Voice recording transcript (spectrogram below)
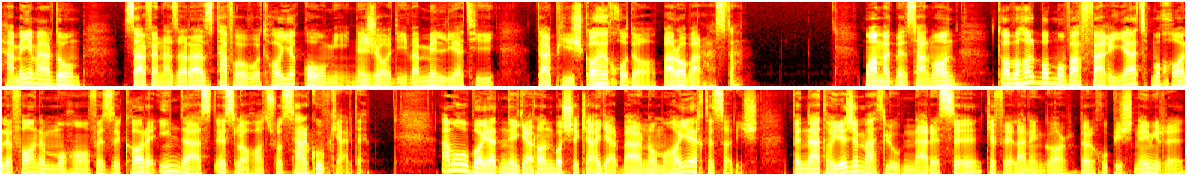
همه مردم صرف نظر از تفاوت‌های قومی، نژادی و ملیتی در پیشگاه خدا برابر هستند. محمد بن سلمان تا به حال با موفقیت مخالفان محافظ کار این دست اصلاحات رو سرکوب کرده. اما او باید نگران باشه که اگر برنامه های اقتصادیش به نتایج مطلوب نرسه که فعلا انگار داره خوب پیش نمیره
